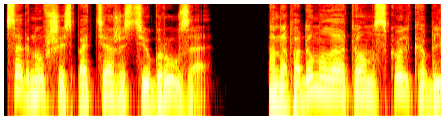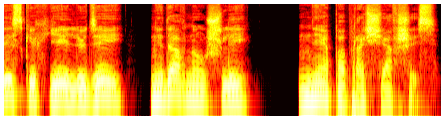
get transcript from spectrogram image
согнувшись под тяжестью груза. Она подумала о том, сколько близких ей людей недавно ушли, не попрощавшись.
